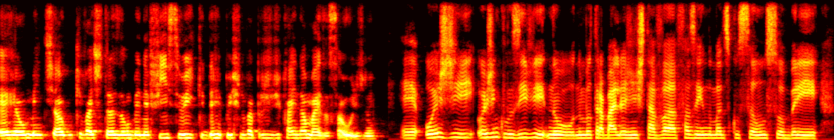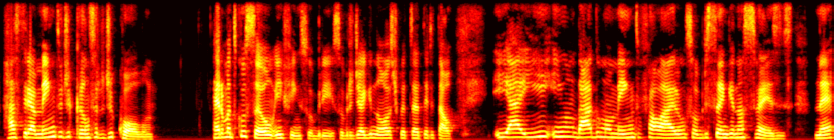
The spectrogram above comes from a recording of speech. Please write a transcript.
é, realmente algo que vai te trazer um benefício e que de repente não vai prejudicar ainda mais a saúde, né? É, hoje, hoje, inclusive, no, no meu trabalho, a gente estava fazendo uma discussão sobre rastreamento de câncer de cólon era uma discussão, enfim, sobre, sobre diagnóstico, etc e tal. E aí, em um dado momento, falaram sobre sangue nas fezes, né?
